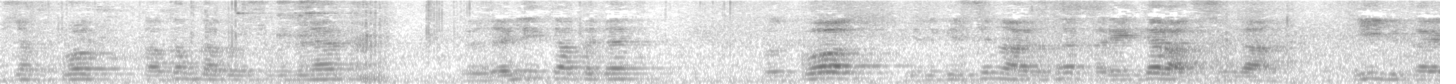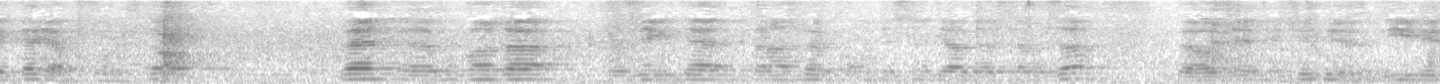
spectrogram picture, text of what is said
Bizim futbol takım kadrosu bugüne özellikle hakikaten futbol bilgisinin arasında karakter açısından iyi bir karakter yapmış oluştu. Ben e, bu konuda özellikle transfer komitesindeki arkadaşlarımıza ve hocaya teşekkür ediyorum. İyi bir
